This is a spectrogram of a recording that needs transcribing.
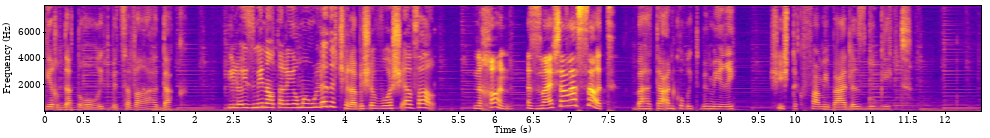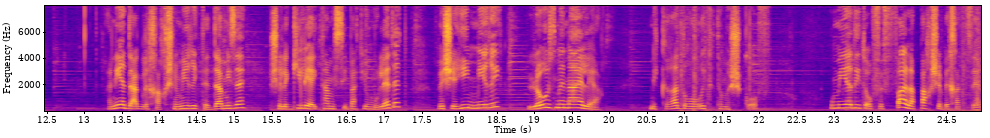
גרדה דרורית בצווארה הדק. היא לא הזמינה אותה ליום ההולדת שלה בשבוע שעבר. נכון, אז מה אפשר לעשות? בהתה אנקורית במירי, שהשתקפה מבעד לזגוגית. אני אדאג לכך שמירי תדע מזה שלגילי הייתה מסיבת יום הולדת, ושהיא, מירי, לא הוזמנה אליה. נקרא דרורית את המשקוף, ומיד התעופפה לפח שבחצר.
